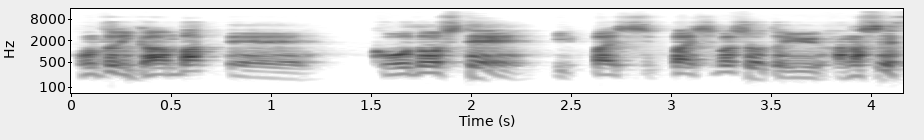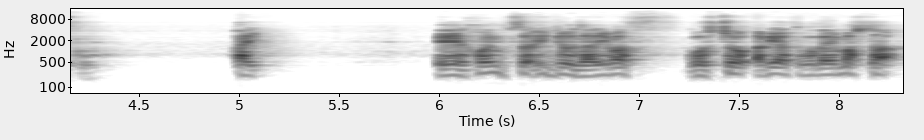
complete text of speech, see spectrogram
本当に頑張って行動していっぱい失敗しましょうという話ですね。はい、えー本日は以上になります。ご視聴ありがとうございました。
